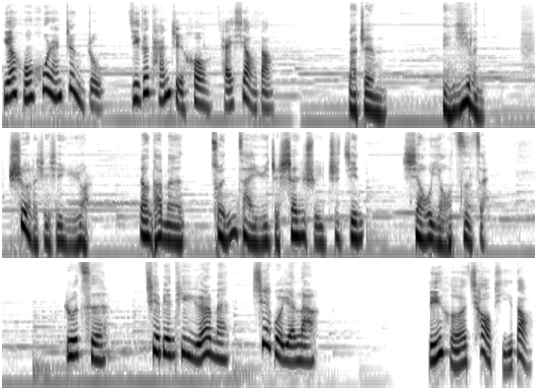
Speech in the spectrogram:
袁弘忽然怔住，几个弹指后才笑道：“那朕便依了你，射了这些鱼儿，让他们存在于这山水之间，逍遥自在。如此，妾便替鱼儿们谢过元郎。”林和俏皮道。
